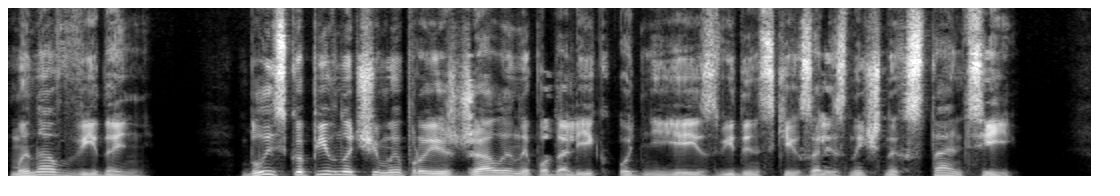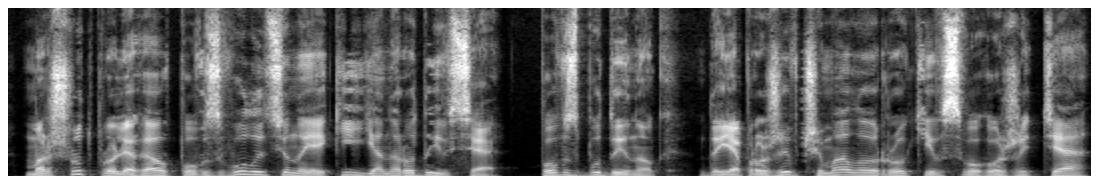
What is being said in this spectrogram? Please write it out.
минав відень. Близько півночі ми проїжджали неподалік однієї з віденських залізничних станцій. Маршрут пролягав повз вулицю, на якій я народився, повз будинок, де я прожив чимало років свого життя,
